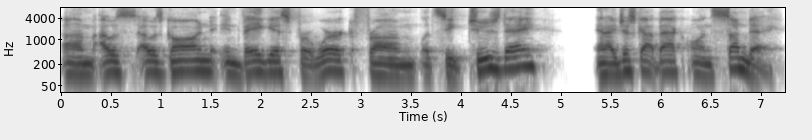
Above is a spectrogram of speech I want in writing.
Um, I was I was gone in Vegas for work from let's see Tuesday and I just got back on Sunday.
